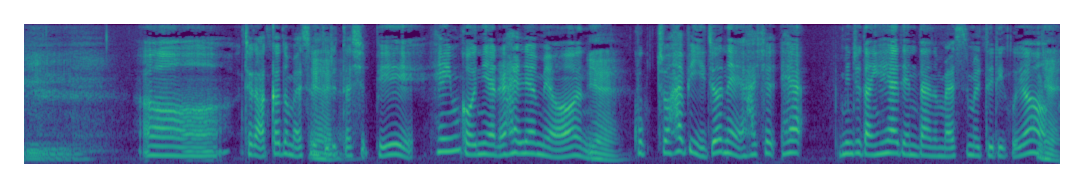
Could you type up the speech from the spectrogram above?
이 어, 제가 아까도 말씀드렸다시피 예. 해임 건의안을 하려면 예. 국조 합의 이전에 하셔 해 민주당이 해야 된다는 말씀을 드리고요. 예.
